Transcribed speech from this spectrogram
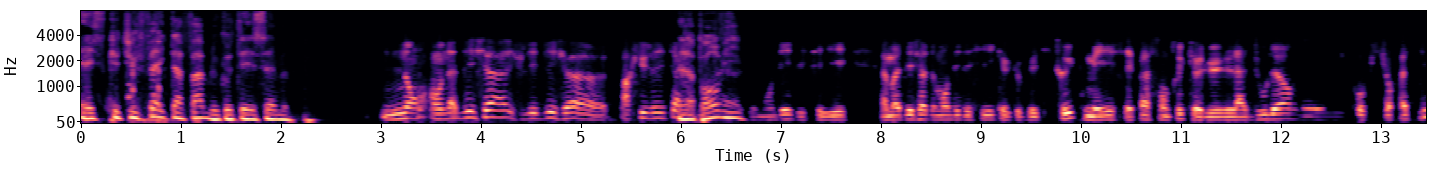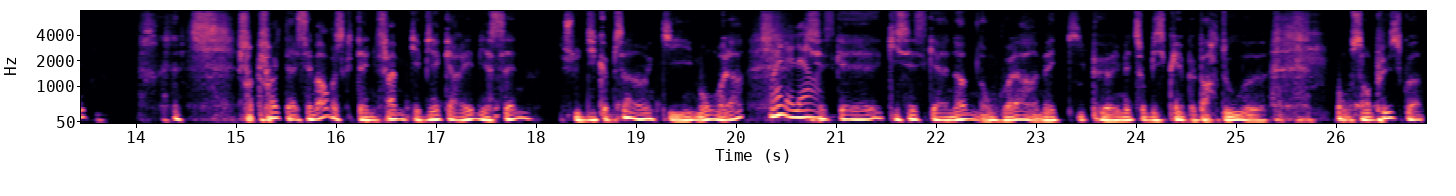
Est-ce que tu le fais avec ta femme, le côté SM Non, on a déjà, je l'ai déjà, par curiosité, Elle a m'a pas envie. demandé d'essayer. Elle m'a déjà demandé d'essayer quelques petits trucs, mais c'est pas son truc. La douleur ne lui procure pas de plaisir. Je, crois que t'as- c'est marrant parce que tu as une femme qui est bien carrée, bien saine. Je le dis comme ça, hein, qui, bon, voilà. Ouais, elle a l'air. Qui sait ce qu'est, qui sait ce qu'est un homme, donc voilà, un mec qui peut aller mettre son biscuit un peu partout, euh, bon, sans plus, quoi.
